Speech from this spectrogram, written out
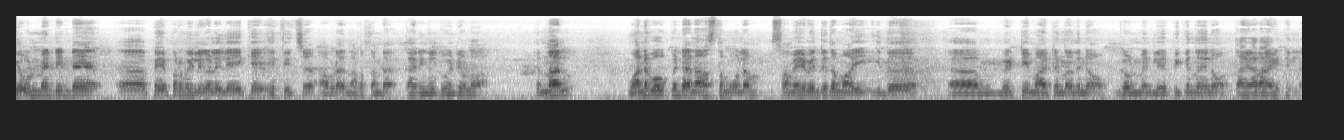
ഗവൺമെന്റിന്റെ പേപ്പർ മില്ലുകളിലേക്ക് എത്തിച്ച് അവിടെ നടത്തേണ്ട കാര്യങ്ങൾക്ക് വേണ്ടിയുള്ളതാണ്. എന്നാൽ വനവകുപ്പിന്റെ അനാസ്ഥ മൂലം സമയബന്ധിതമായി ഇത് വെട്ടി മാറ്റുന്നതിനോ ഗവൺമെന്റ് ലയിപ്പിക്കുന്നതിനോ തയ്യാറായിട്ടില്ല.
